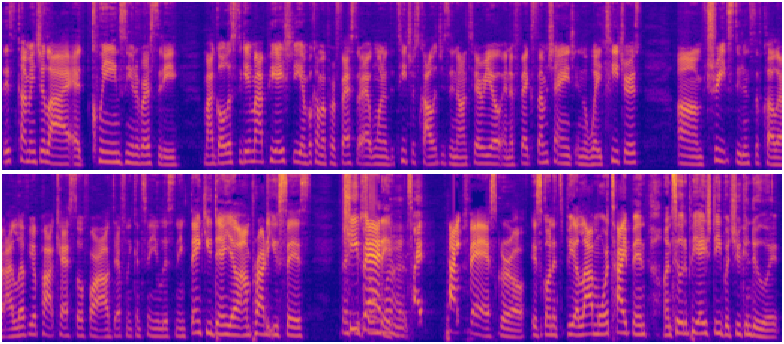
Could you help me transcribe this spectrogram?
this coming July at Queen's University. My goal is to get my PhD and become a professor at one of the teachers' colleges in Ontario and affect some change in the way teachers um, treat students of color. I love your podcast so far. I'll definitely continue listening. Thank you, Danielle. I'm proud of you, sis. Thank Keep you so at it. Type, type fast, girl. It's going to be a lot more typing until the PhD, but you can do it.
